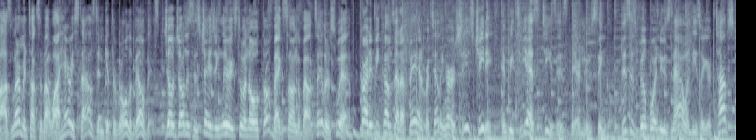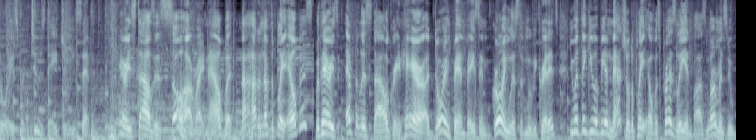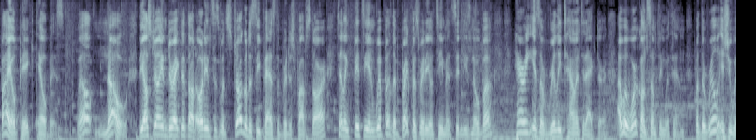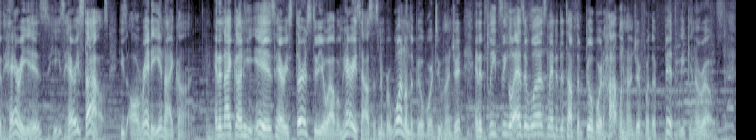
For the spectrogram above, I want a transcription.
Baz Luhrmann talks about why Harry Styles didn't get the role of Elvis. Joe Jonas is changing lyrics to an old throwback song about Taylor Swift. Cardi B comes at a fan for telling her she's cheating, and BTS teases their new single. This is Billboard News Now, and these are your top stories for Tuesday, June 7th. Harry Styles is so hot right now, but not hot enough to play Elvis? With Harry's effortless style, great hair, adoring fan base, and growing list of movie credits, you would think you would be a natural to play Elvis Presley in Baz Luhrmann's new biopic pick Elvis? Well, no. The Australian director thought audiences would struggle to see past the British pop star, telling Fitzy and Whipper, the breakfast radio team at Sydney's Nova, Harry is a really talented actor. I would work on something with him, but the real issue with Harry is he's Harry Styles. He's already an icon. And an icon he is, Harry's third studio album, Harry's House, is number one on the Billboard 200, and its lead single, As It Was, landed atop the Billboard Hot 100 for the fifth week in a row.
